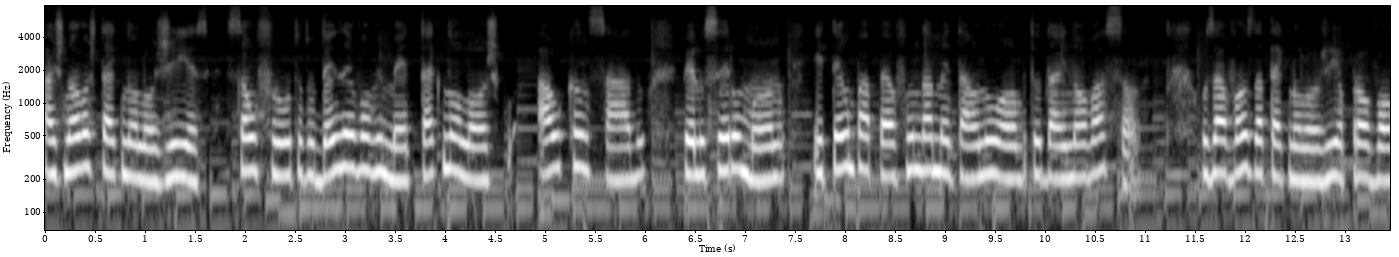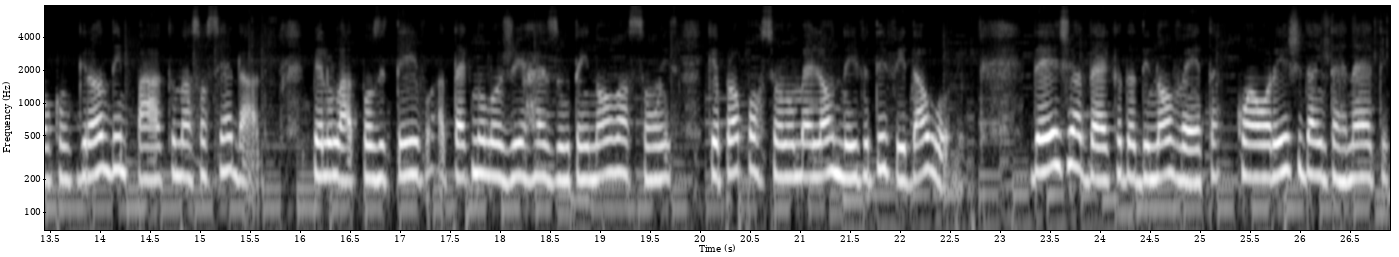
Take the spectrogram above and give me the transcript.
As novas tecnologias são fruto do desenvolvimento tecnológico alcançado pelo ser humano e têm um papel fundamental no âmbito da inovação. Os avanços da tecnologia provocam grande impacto na sociedade. Pelo lado positivo, a tecnologia resulta em inovações que proporcionam um melhor nível de vida ao homem. Desde a década de 90, com a origem da internet,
